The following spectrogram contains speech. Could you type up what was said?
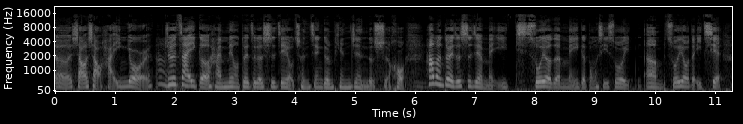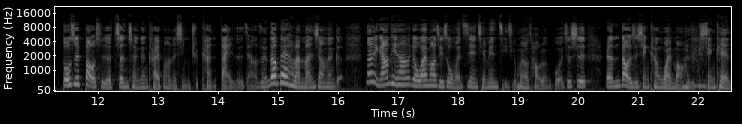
呃，小小孩婴幼儿，就是在一个还没有对这个世界有成见跟偏见的时候，他们对这世界每一所有的每一个东西，所以呃，所有的一切都是保持着真诚跟开放的心去看待的，这样子。乐佩还蛮蛮像那个。那你刚刚听到那个外貌，其实我们之前前面几集我们有讨论过，就是人到底是先看外貌，还是 先看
